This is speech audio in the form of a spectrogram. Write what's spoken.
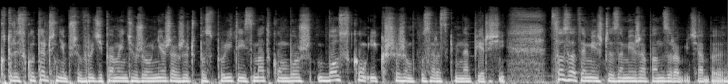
który skutecznie przywróci pamięć o żołnierzach Rzeczypospolitej z Matką Boż, Boską i krzyżem husarskim na piersi. Co zatem jeszcze zamierza pan zrobić, aby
